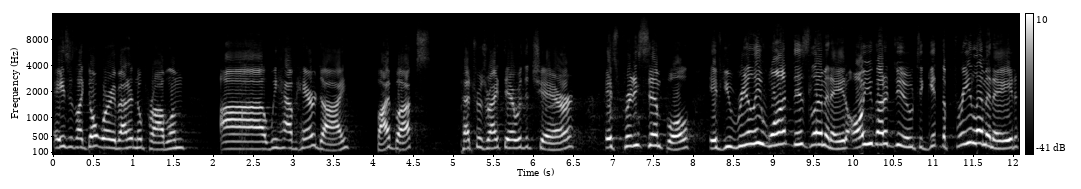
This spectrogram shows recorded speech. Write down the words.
Ace is like, Don't worry about it, no problem. Uh, we have hair dye, five bucks. Petra's right there with the chair. It's pretty simple. If you really want this lemonade, all you got to do to get the free lemonade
